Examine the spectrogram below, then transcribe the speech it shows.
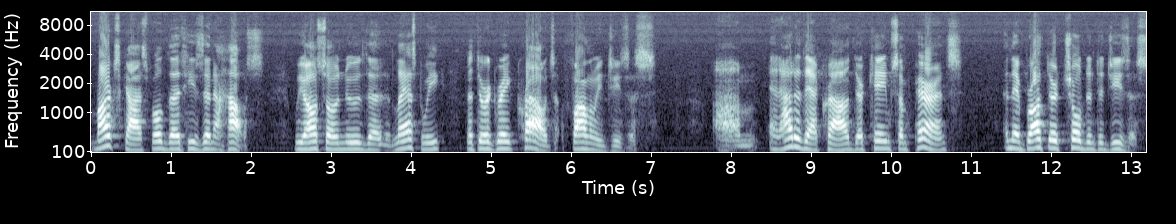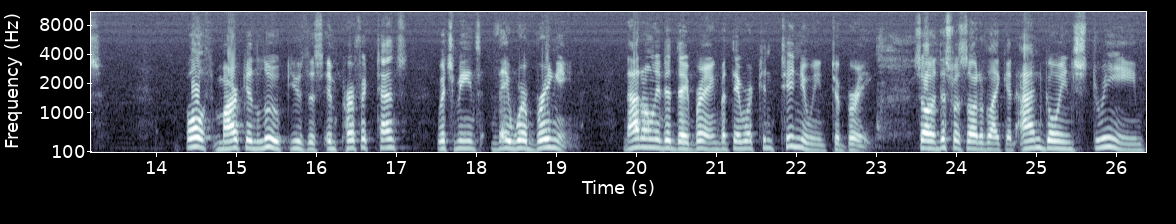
Mark's gospel that he's in a house. We also knew that last week that there were great crowds following Jesus. Um, and out of that crowd, there came some parents, and they brought their children to Jesus. Both Mark and Luke use this imperfect tense, which means they were bringing. Not only did they bring, but they were continuing to bring. So this was sort of like an ongoing stream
